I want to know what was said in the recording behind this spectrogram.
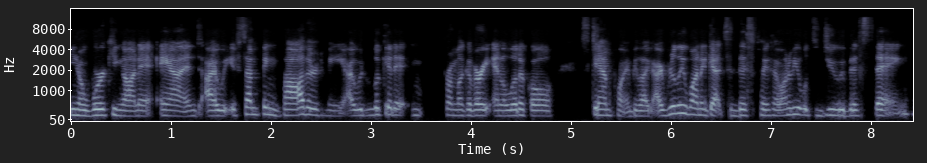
you know, working on it. And I would, if something bothered me, I would look at it from like a very analytical standpoint and be like, I really want to get to this place. I want to be able to do this thing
